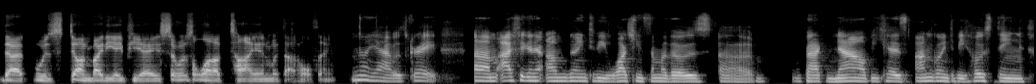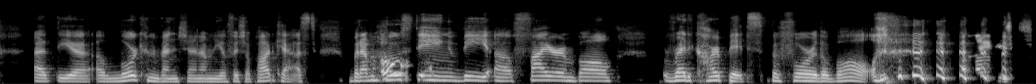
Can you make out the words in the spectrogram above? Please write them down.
that was done by the APA. So it was a lot of tie-in with that whole thing. No, yeah, it was great. Um, actually, gonna, I'm going to be watching some of those um back now because I'm going to be hosting at the uh, Allure convention. I'm the official podcast, but I'm Oh. hosting the uh, Fire and Ball red carpets before the ball. nice,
